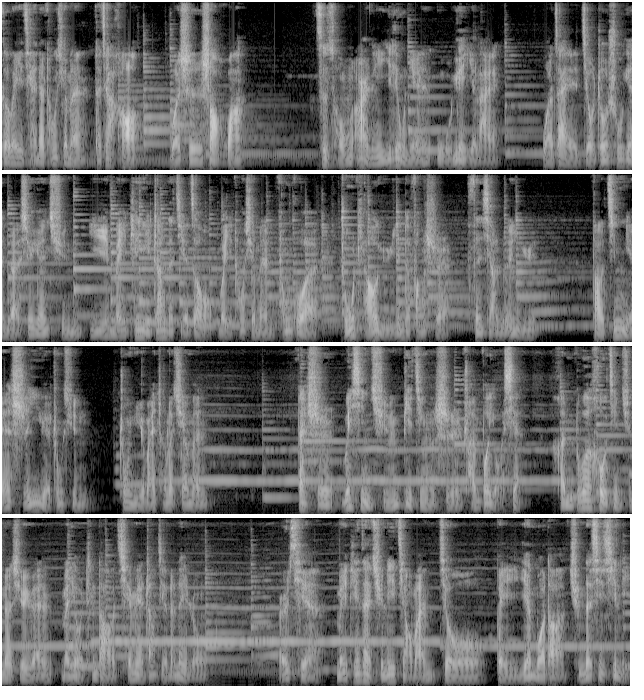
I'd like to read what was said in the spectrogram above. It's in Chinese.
各位亲爱的同学们，大家好，我是少华。自从二零一六年五月以来，我在九州书院的学员群以每天一章的节奏，为同学们通过逐条语音的方式分享《论语》。到今年十一月中旬，终于完成了全文。但是微信群毕竟是传播有限，很多后进群的学员没有听到前面章节的内容。而且每天在群里讲完就被淹没到群的信息里，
